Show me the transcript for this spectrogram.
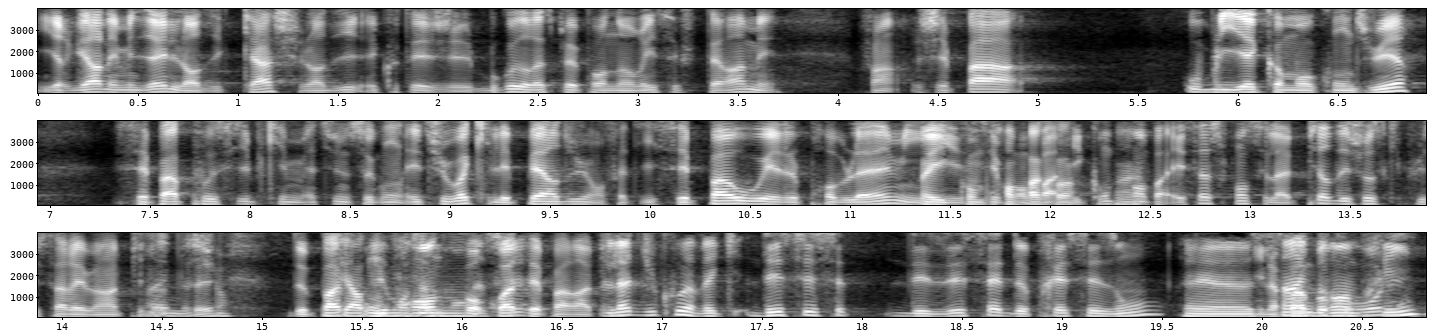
Il regarde les médias, il leur dit cash, il leur dit Écoutez, j'ai beaucoup de respect pour Norris, etc. Mais enfin, j'ai pas oublié comment conduire. C'est pas possible qu'il me mette une seconde. Et tu vois qu'il est perdu en fait. Il sait pas où est le problème. Ouais, il s'y comprend prend pas, quoi. Il comprend Ouais. pas. Et ça, je pense, c'est la pire des choses qui puisse arriver à un pilote. Ouais, de pas Perdu comprendre pourquoi t'es pas rapide. Là, du coup, avec des essais, des essais de pré-saison, euh, il a 5 pas beaucoup grands roulé. prix,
